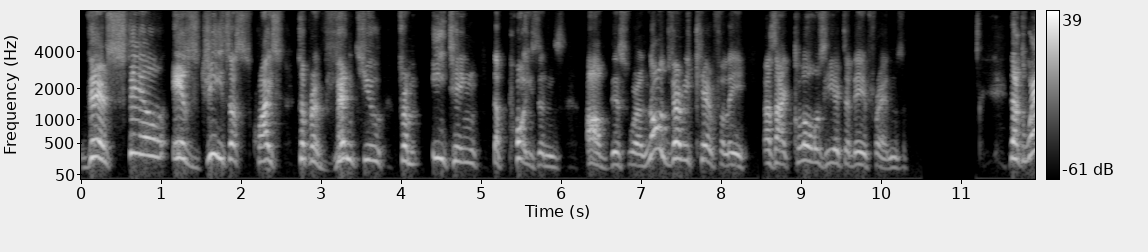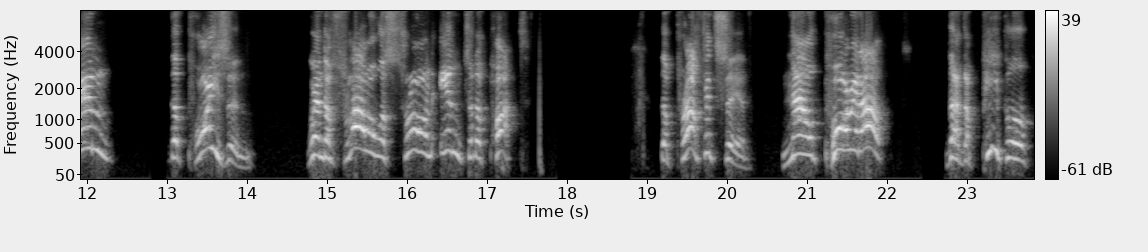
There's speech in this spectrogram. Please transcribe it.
there still is Jesus Christ to prevent you from eating the poisons of this world. Note very carefully as I close here today, friends, that when the poison, when the flour was thrown into the pot, the prophet said, Now pour it out that the people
